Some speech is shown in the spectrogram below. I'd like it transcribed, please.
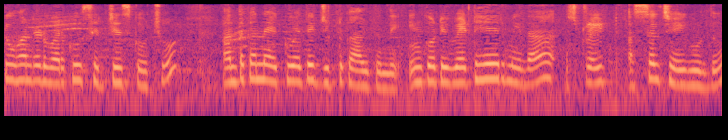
టూ హండ్రెడ్ వరకు సెట్ చేసుకోవచ్చు. అంతకన్నా ఎక్కువైతే జుట్టు కాలుతుంది. ఇంకోటి వెట్ హెయిర్ మీద స్ట్రైట్ అస్సలు చేయకూడదు.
